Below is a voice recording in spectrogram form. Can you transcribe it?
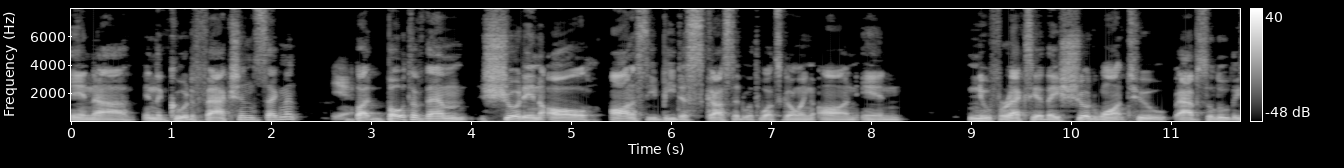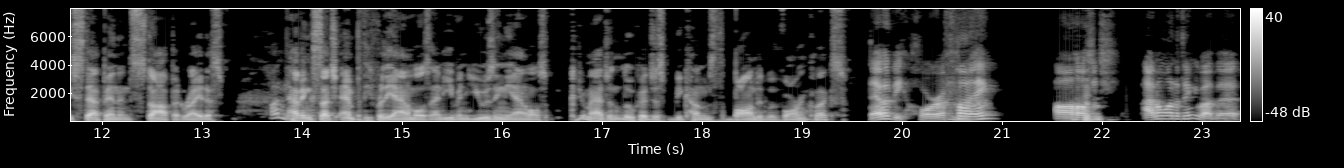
in uh in the good faction segment, Yeah. but both of them should in all honesty be disgusted with what's going on in New Phyrexia. They should want to absolutely step in and stop it, right? As-. Having such empathy for the animals and even using the animals. Could you imagine Lukka just becomes bonded with Vorinclex? that would be horrifying. um, I don't want to think about that.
